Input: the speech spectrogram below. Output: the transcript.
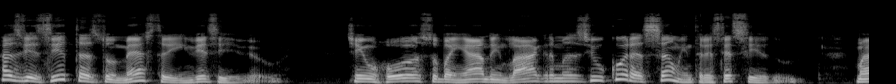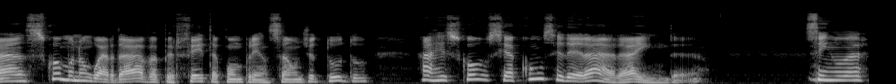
as visitas do mestre invisível. Tinha o rosto banhado em lágrimas e o coração entristecido. Mas, como não guardava perfeita compreensão de tudo, arriscou-se a considerar ainda. Senhor,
